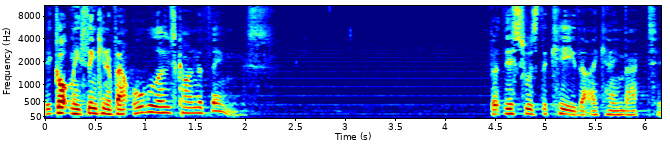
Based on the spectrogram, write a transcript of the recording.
It got me thinking about all those kind of things. But this was the key that I came back to.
